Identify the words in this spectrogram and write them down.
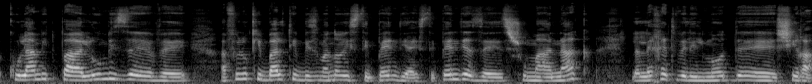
וכולם התפעלו מזה, ואפילו קיבלתי בזמנו סטיפנדיה. סטיפנדיה זה איזשהו מענק ללכת וללמוד אה, שירה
